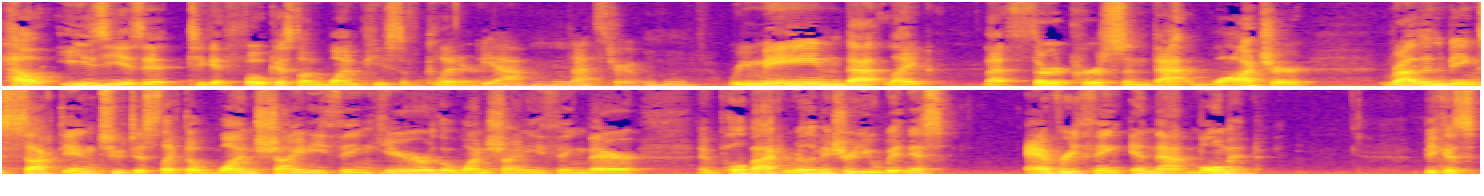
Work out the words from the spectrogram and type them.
How easy is it to get focused on one piece of glitter? Yeah. Mm-hmm. That's true. Mm-hmm. Remain that like that third person, that watcher, rather than being sucked into just like the one shiny thing here or the mm-hmm. one shiny thing there, and pull back and really make sure you witness everything in that moment. Because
